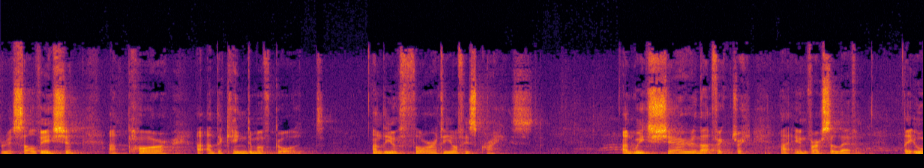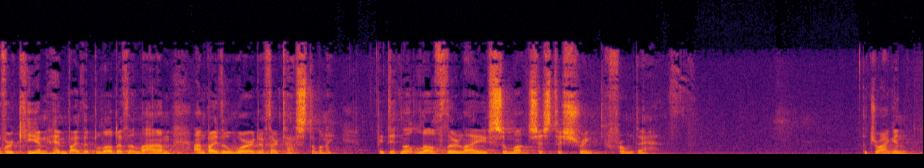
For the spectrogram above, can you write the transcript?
There is salvation and power uh, and the kingdom of God and the authority of his Christ. And we share in that victory uh, in verse 11. They overcame him by the blood of the Lamb and by the word of their testimony. They did not love their lives so much as to shrink from death. The dragon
